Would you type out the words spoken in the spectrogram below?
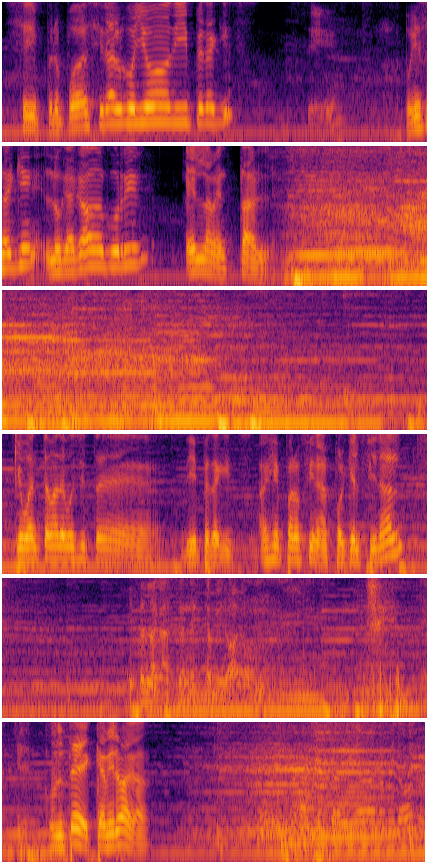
Sí, pero ¿puedo decir algo yo, DJ Petakids? Sí. Porque ¿sabes qué? Lo que acaba de ocurrir es lamentable. Qué buen tema te pusiste, DJ Petakids. Ángel para el final, porque el final Esta es la canción del Camiroaga, weón. Con ustedes, Camiroaga. Camiroaga.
